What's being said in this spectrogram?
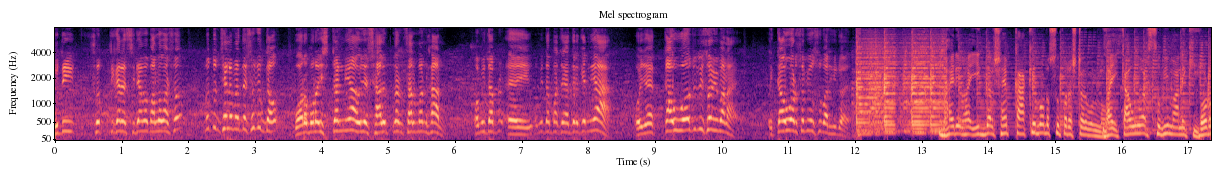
যদি সত্যিকারে সিনেমা ভালোবাসো, নতুন ছেলে ছেলেমেয়েদের সুযোগ দাও। বড় বড় স্টার নিয়ে ওই যে শাহরুখ খান, সালমান খান, অমিতাভ, এই অমিতাভ বচ্চন এদেরকে নিয়ে, ওই যে কাউয়াও যদি ছবি বানায়, ওই কাউয়ার ছবিও সুপার হিরো হয়। ভাই, ইকবাল সাহেব কাকে বড় সুপারস্টার বলল? ভাই, কাউয়ার ছবি মানে কি? বড়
